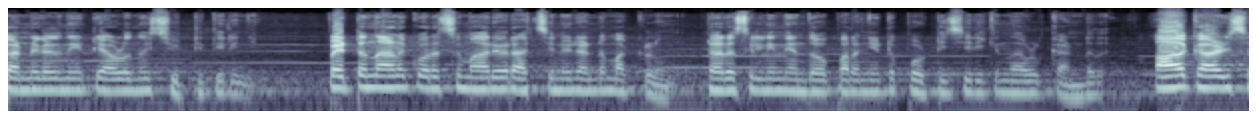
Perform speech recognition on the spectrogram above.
കണ്ണുകൾ നീട്ടി അവളൊന്ന് ചുറ്റിത്തിരിഞ്ഞു. പെട്ടെന്നാണ് കുറച്ച് മാറി ഒരു അച്ഛനും രണ്ട് മക്കളും ടെറസിൽ നിന്ന് എന്തോ പറഞ്ഞിട്ട് പൊട്ടിച്ചിരിക്കുന്നത് അവൾ കണ്ടത്. ആ കാഴ്ച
